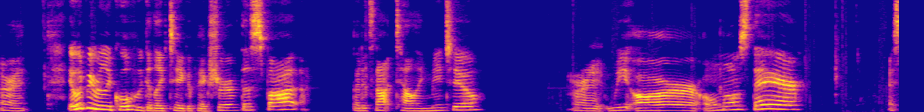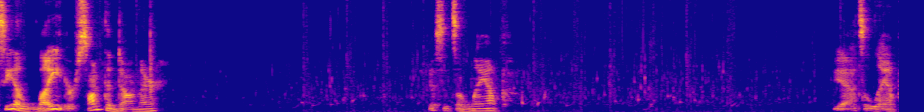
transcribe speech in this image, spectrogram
Alright. It would be really cool if we could, like, take a picture of this spot, but it's not telling me to. Alright, we are almost there. I see a light or something down there. Guess it's a lamp. Yeah, it's a lamp.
